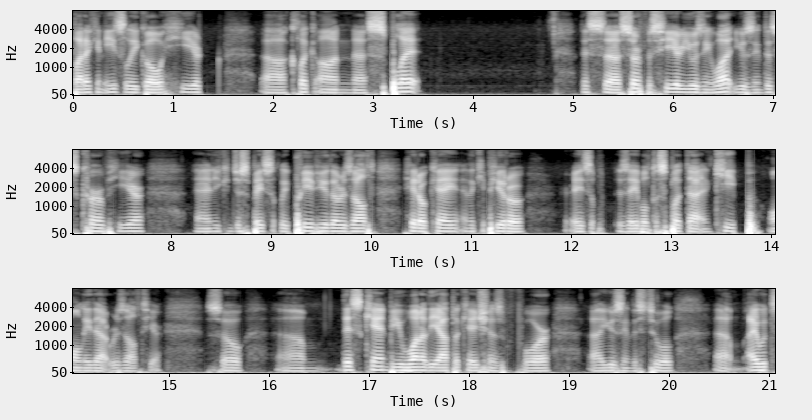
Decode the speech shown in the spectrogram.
but I can easily go here, uh, click on uh, split, this uh, surface here using what? Using this curve here and you can just basically preview the result, hit OK, and the computer is, is able to split that and keep only that result here. So um, this can be one of the applications for uh, using this tool. Um, I would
